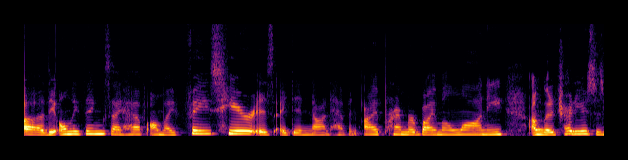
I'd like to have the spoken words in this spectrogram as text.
Uh, the only things I have on my face here is I did not have an eye primer by Milani. I'm going to try to use as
